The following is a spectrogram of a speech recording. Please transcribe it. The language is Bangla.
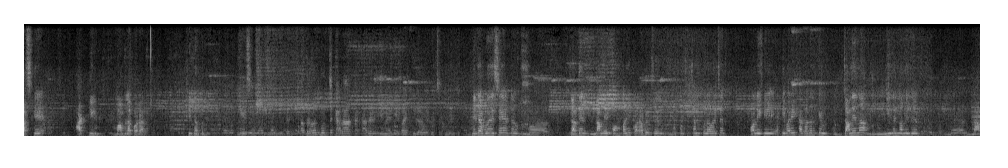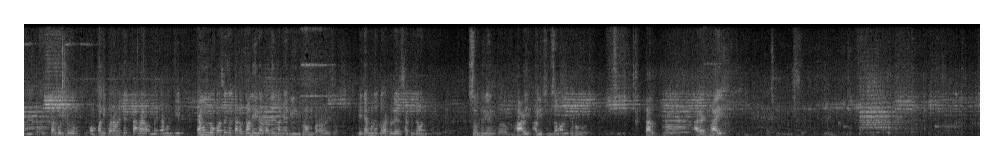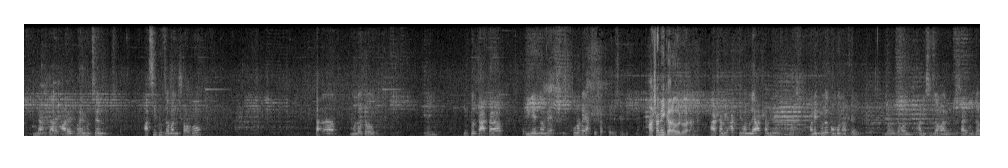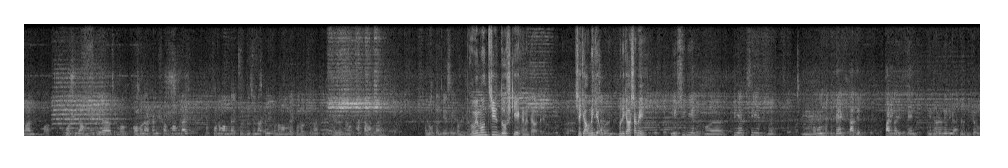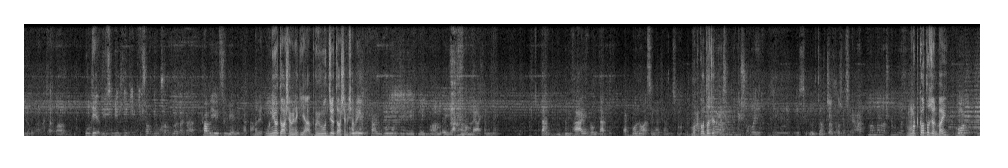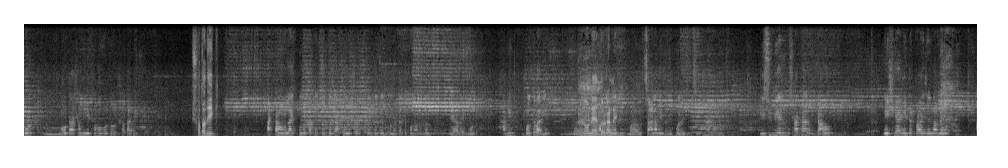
আজকে আটটি মামলা করার সিদ্ধান্ত নিয়েছে। যেটা হয়েছে যাদের নামে কোম্পানি করা হয়েছে প্রতিষ্ঠান খোলা হয়েছে অনেকে একেবারেই সাধারণ কেউ জানে না নিজের নামে যে নাম সর্বোচ্চ কোম্পানি করা হয়েছে তারা এমনকি এমন লোক আছে যে তারা জানেই না তাদের নামে ঋণ গ্রহণ করা হয়েছে। এটা মূলত আসলে সাকিউজ্জামান চৌধুরীর ভাই আনিসুজ্জামান এবং তার আহ, আরেক ভাই। না তার আরেক ভাই হচ্ছেন আসিফুজ্জামান সহ। তারা মূলত উক্ত টাকা ঋণের নামে পুরোটাই আত্মসাৎ করেছে। আসামি কারা হলো আসামি আটটি মামলায় আসামি অনেকগুলো কমন আছে। যেমন আনিসুজ্জামান সাইফুজ্জামান বশির আহমেদ এরা কমন আসামি সব মামলায়। কোনো মামলায় চোদ্দ জন আসামি কোনো মামলায় পনেরো জন আসামি। মোট আটটা মামলা অনুমোদন দিয়েছে ভূমিমন্ত্রীর দোষ কি এখানে তাহলে? সে কি উনি কি উনি কি আসামি? ইউসিবিএল পিএলসি মূলত ব্যাংক তাদের পারিবারিক ব্যাংক এই ধরনেরই আসলে বিষয় অভিযোগ টাকা সবই ইউসিবিএল এর টাকা। মানে উনিও তো আসামি নাকি? ভূমিমন্ত্রীও তো আসামি সাবেক। ভূমিমন্ত্রী এই- এই এই আটটি মামলায় আসামি নেই। তার দুই ভাই এবং তার এক বোনও আছেন আসামি। মোট কতজন? মোট কতজন ভাই? মোট মোট মোট আসামি সম্ভবত শতাধিক। শতাধিক? আটটা মামলায় কোনোটাতে চোদ্দোটা কোনোটা চোদ্দ জন কোনোটাতে পনেরো জন এভাবে আমি বলতে পারি দরকার নেই। চান আমি বলে দিচ্ছি। ইসিবিএল শাখার গ্রাহক এশিয়া এন্টারপ্রাইজের নামে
